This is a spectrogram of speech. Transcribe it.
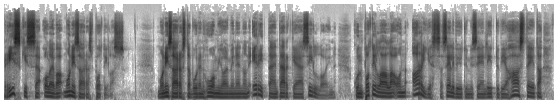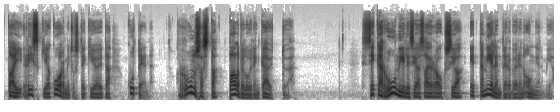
Riskissä oleva monisairas potilas. Monisairastavuuden huomioiminen on erittäin tärkeää silloin, kun potilaalla on arjessa selviytymiseen liittyviä haasteita tai riskiä kuormitustekijöitä, kuten runsasta palveluiden käyttöä, sekä ruumiillisia sairauksia että mielenterveyden ongelmia,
